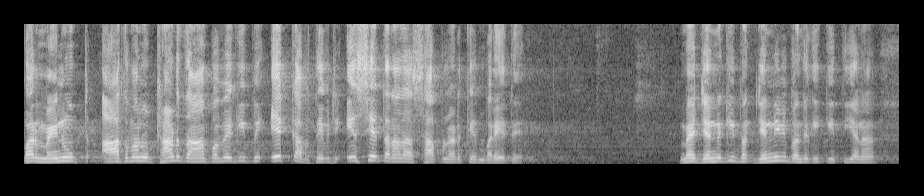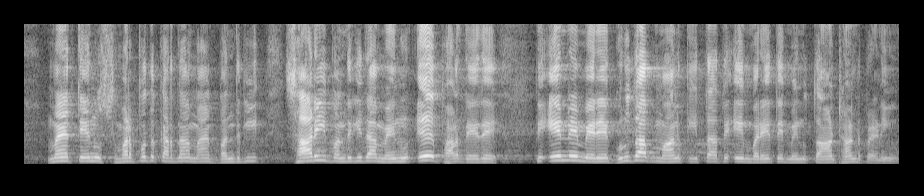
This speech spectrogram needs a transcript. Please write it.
ਪਰ ਮੈਨੂੰ ਆਤਮਾ ਨੂੰ ਠੰਡ ਤਾਂ ਪਵੇਗੀ ਵੀ ਇੱਕ ਹਫ਼ਤੇ ਵਿੱਚ ਇਸੇ ਤਰ੍ਹਾਂ ਦਾ ਸੱਪ ਲੜ ਕੇ ਮਰੇ ਤੇ। ਮੈਂ ਜਿੰਦਗੀ ਜਿੰਨੀ ਵੀ ਬੰਦਗੀ ਕੀਤੀ ਆ ਨਾ, ਮੈਂ ਤੈਨੂੰ ਸਮਰਪਿਤ ਕਰਦਾ, ਮੈਂ ਬੰਦਗੀ, ਸਾਰੀ ਬੰਦਗੀ ਦਾ ਮੈਨੂੰ ਇਹ ਫਲ ਦੇ ਦੇ ਵੀ ਇਹਨੇ ਮੇਰੇ ਗੁਰੂ ਦਾ ਅਪਮਾਨ ਕੀਤਾ ਤੇ ਇਹ ਮਰੇ ਤੇ ਮੈਨੂੰ ਤਾਂ ਠੰਡ ਪੈਣੀ ਹੋ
